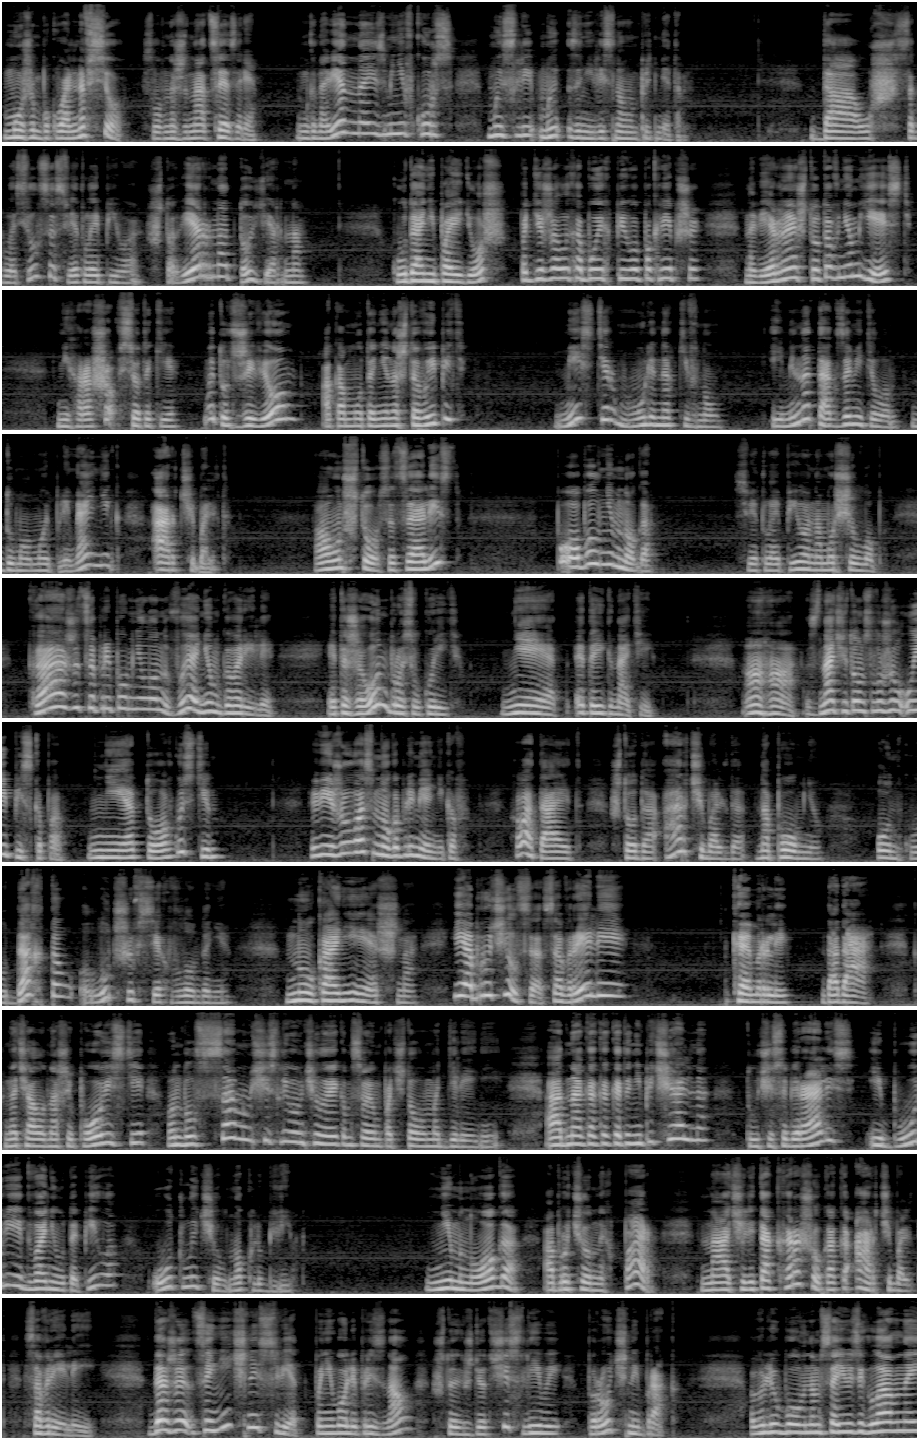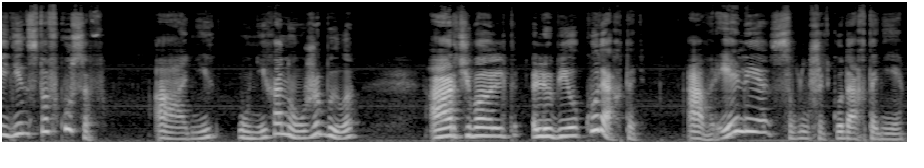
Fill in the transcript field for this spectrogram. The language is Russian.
можем буквально все, словно жена Цезаря. Мгновенно изменив курс мысли, мы занялись новым предметом. «Да уж», — согласился светлое пиво, — «что верно, то верно». «Куда не пойдешь?» — поддержал их обоих пиво покрепше. «Наверное, что-то в нем есть. Нехорошо все-таки. Мы тут живем, а кому-то не на что выпить». Мистер Мулинер кивнул. «Именно так, — заметил он, — думал мой племянник Арчибальд». «А он что, социалист?» «Побыл немного». Светлое пиво наморщил лоб. «Кажется, — припомнил он, — вы о нем говорили. Это же он бросил курить?» «Нет, это Игнатий». «Ага, значит, он служил у епископа». «Нет, то Августин». «Вижу, у вас много племянников». «Хватает. Что до Арчибальда, напомню, он кудахтал лучше всех в Лондоне. Ну, конечно, и обручился с Аврелией Кэмерли. Да-да, к началу нашей повести он был самым счастливым человеком в своем почтовом отделении. Однако, как это не печально, тучи собирались, и буря едва не утопила утлый челнок любви. Немного обрученных пар – начали так хорошо, как Арчибальд с Аврелией. Даже циничный свет поневоле признал, что их ждет счастливый, прочный брак. В любовном союзе главное единство вкусов, а они, у них оно уже было. Арчибальд любил кудахтать, а Аврелия слушать кудахтанье.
